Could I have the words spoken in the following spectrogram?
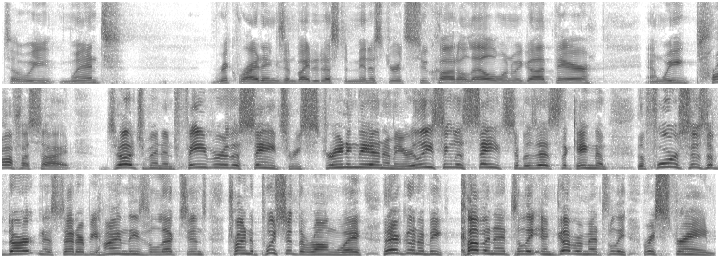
so we went. Rick Ridings invited us to minister at Succat Hallel when we got there and we prophesied judgment in favor of the saints, restraining the enemy, releasing the saints to possess the kingdom. The forces of darkness that are behind these elections, trying to push it the wrong way, they're going to be covenantally and governmentally restrained.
